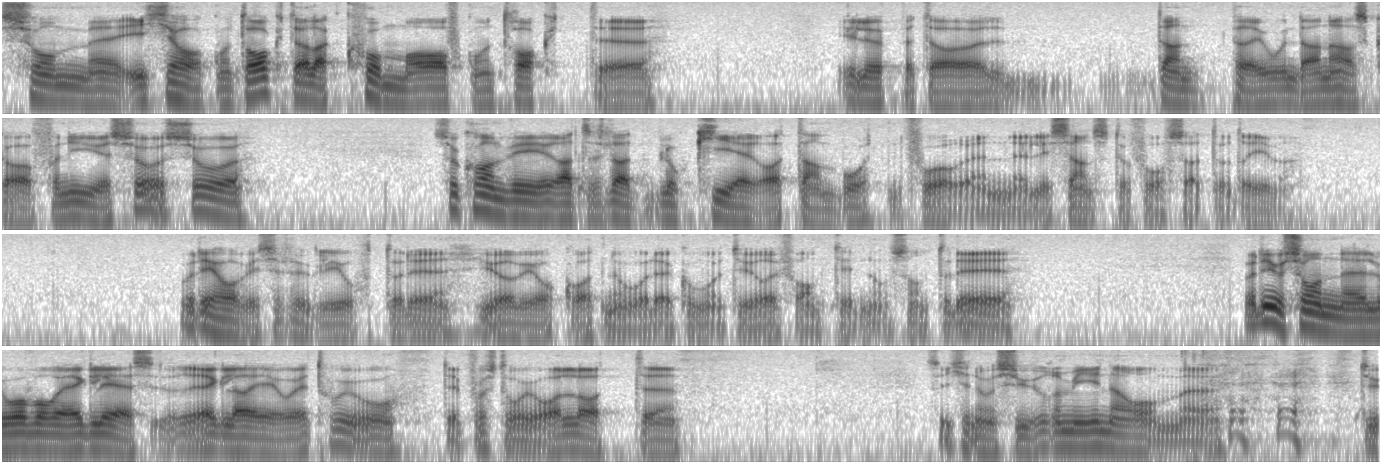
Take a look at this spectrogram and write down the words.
som ikke har kontrakt, eller kommer av kontrakt eh, i løpet av den perioden denne her skal fornyes, så, så, så, kan vi rett og slett blokkere at den båten får en lisens til å fortsette å drive. Og det har vi selvfølgelig gjort, og det gjør vi akkurat nå, og det kommer vi til å gjøre i framtiden. Og, og, det, og det er jo sånn eh, lover og regler, er, og jeg tror jo, det forstår jo alle at uh, så ikke noen sure miner om uh, du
